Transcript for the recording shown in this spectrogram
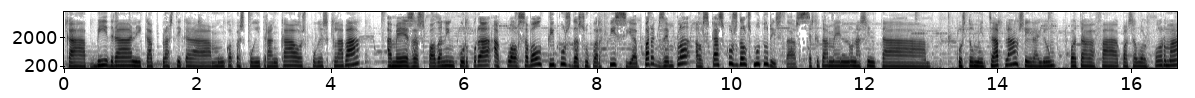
cap vidre ni cap plàstic que amb un cop es pugui trencar o es pogués clavar. A més, es poden incorporar a qualsevol tipus de superfície, per exemple, els cascos dels motoristes. És totalment una cinta customitzable, o sigui, la llum pot agafar qualsevol forma,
